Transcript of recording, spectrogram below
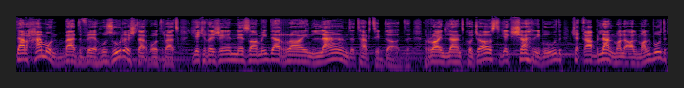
در همون بدو حضورش در قدرت یک رژه نظامی در راینلند ترتیب داد. راینلند کجاست؟ یک شهری بود که قبلا مال آلمان بود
